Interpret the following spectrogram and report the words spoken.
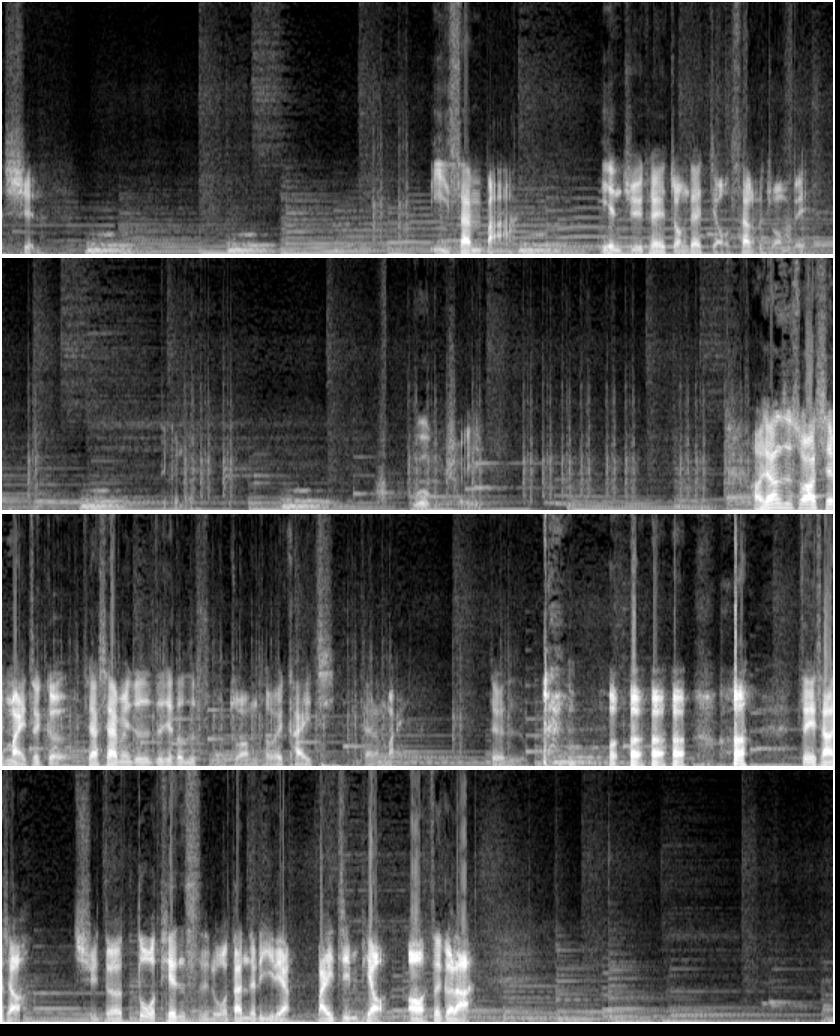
选第三把电锯可以装在脚上的装备，这个呢，瓮锤， 好像是说要先买这个，它下面就是这些都是服装才会开启，才能买。这个是什么？这里沙小。取得堕天使罗丹的力量，白金票哦，这个啦，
